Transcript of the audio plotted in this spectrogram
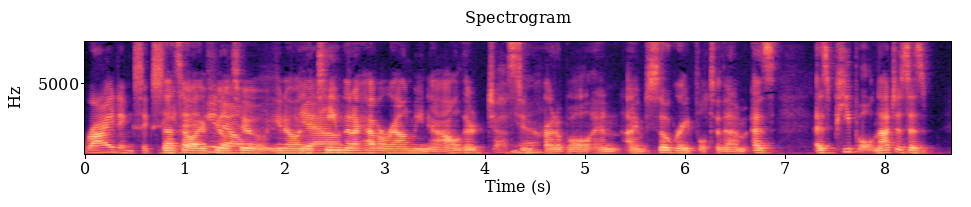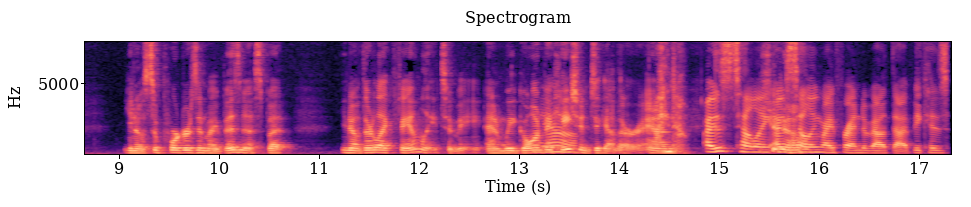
riding succeeded. That's how I you feel know? too. You know, and Yeah. the team that I have around me now, they're just Yeah. incredible. And I'm so grateful to them as as people, not just as, you know, supporters in my business, but you know, they're like family to me. And we go on Yeah. vacation together. And I was telling I was know? telling my friend about that because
